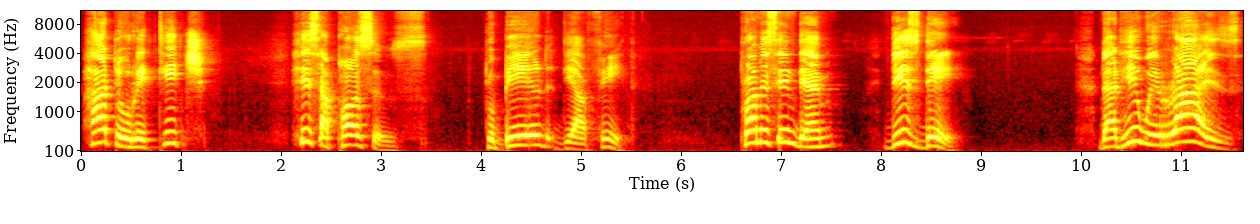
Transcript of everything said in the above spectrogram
had to reteach his apostles to build their faith, promising them this day that he will rise,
